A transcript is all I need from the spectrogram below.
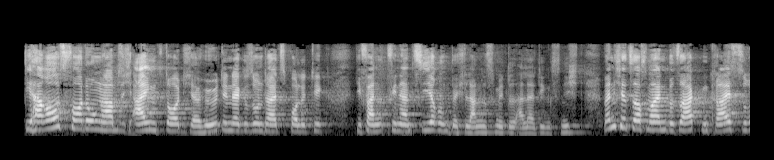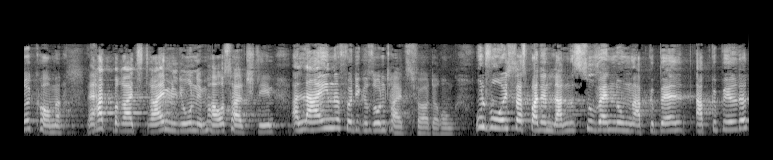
Die Herausforderungen haben sich eindeutig erhöht in der Gesundheitspolitik die Finanzierung durch Landesmittel allerdings nicht. Wenn ich jetzt auf meinen besagten Kreis zurückkomme, er hat bereits 3 Millionen € im Haushalt stehen, alleine für die Gesundheitsförderung. Und wo ist das bei den Landeszuwendungen abgebildet?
